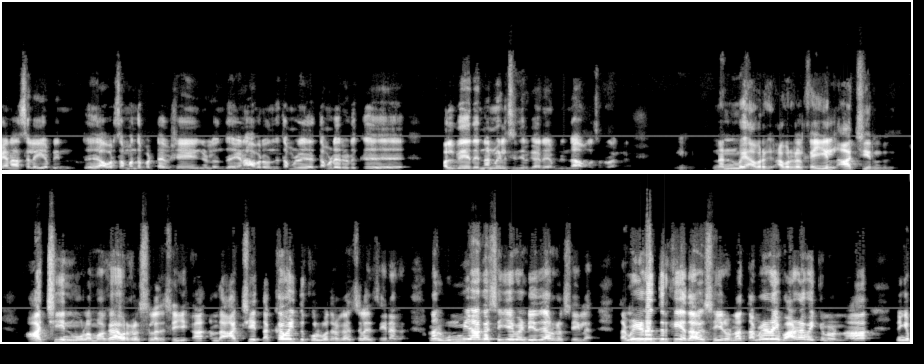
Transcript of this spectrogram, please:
பேனா சிலை அப்படின்ட்டு அவர் சம்பந்தப்பட்ட விஷயங்கள் வந்து ஏன்னா அவர் வந்து தமிழ் தமிழர்களுக்கு பல்வேறு நன்மைகள் செஞ்சிருக்காரு அப்படின்னு தான் அவங்க சொல்றாங்க. நன்மை அவர்கள் அவர்கள் கையில் ஆட்சி இருந்தது. ஆட்சியின் மூலமாக அவர்கள் சிலது செய்ய அந்த ஆட்சியை தக்க வைத்துக் கொள்வதற்காக சிலது செய்கிறாங்க ஆனால் உண்மையாக செய்ய வேண்டியதை அவர்கள் செய்யல. தமிழினத்திற்கு ஏதாவது செய்யணும்னா தமிழனை வாழ வைக்கணும்னா நீங்க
